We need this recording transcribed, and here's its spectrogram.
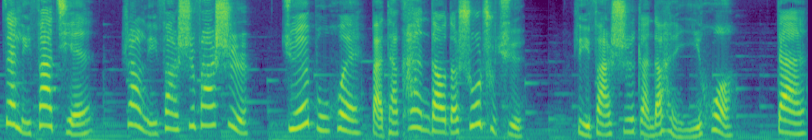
在理发前让理发师发誓绝不会把他看到的说出去。理发师感到很疑惑，但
